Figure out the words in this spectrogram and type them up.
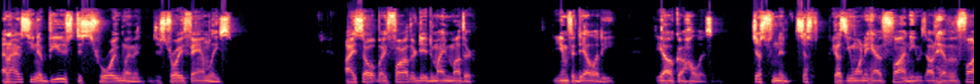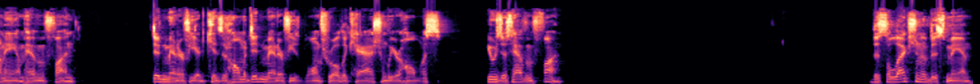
And I've seen abuse destroy women, destroy families. I saw what my father did to my mother, the infidelity, the alcoholism, just from the, just because he wanted to have fun. He was out having fun. Hey, I'm having fun. Didn't matter if he had kids at home. It didn't matter if he was blowing through all the cash and we were homeless. He was just having fun. The selection of this man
